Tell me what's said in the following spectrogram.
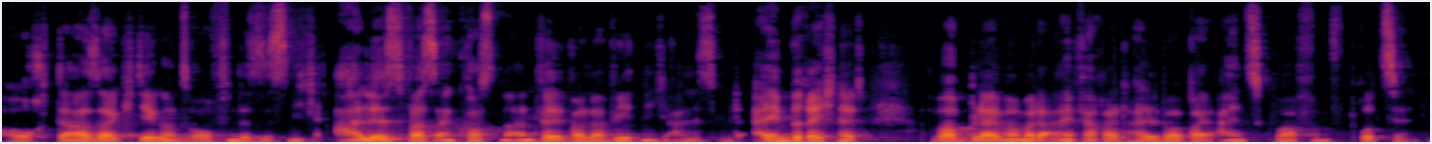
Auch da sage ich dir ganz offen, das ist nicht alles, was an Kosten anfällt, weil da wird nicht alles mit einberechnet. Aber bleiben wir mal der Einfachheit halber bei 1,5%.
